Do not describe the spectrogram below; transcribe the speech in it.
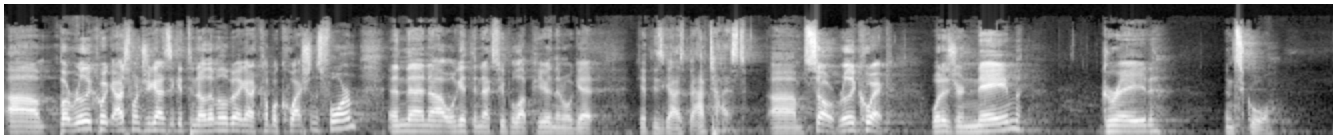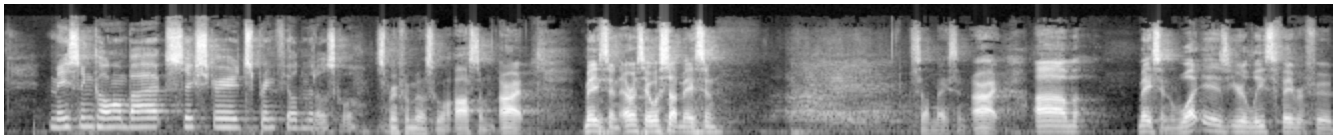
Um, but really quick, I just want you guys to get to know them a little bit. I got a couple questions for them, and then uh, we'll get the next people up here, and then we'll get get these guys baptized. Um, so, really quick, what is your name, grade, and school? Mason Collenbach, sixth grade, Springfield Middle School. Springfield Middle School. Awesome. All right, Mason. Everyone say, "What's up, Mason?" Up, Mason? All right, um, Mason. What is your least favorite food?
